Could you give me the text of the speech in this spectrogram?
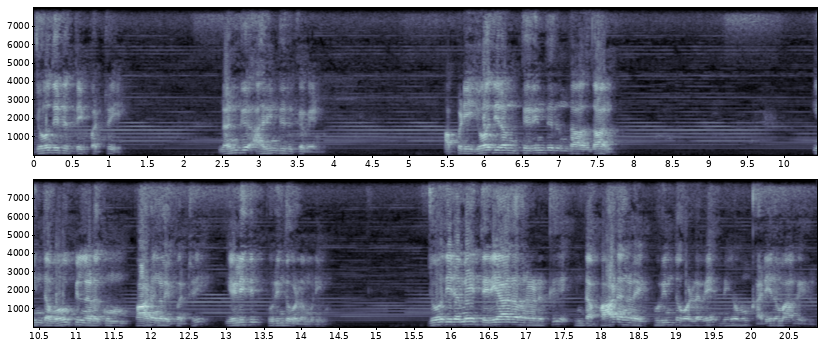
ஜோதிடத்தை பற்றி நன்கு அறிந்திருக்க வேண்டும். அப்படி ஜோதிடம் தெரிந்திருந்தால்தான் இந்த வகுப்பில் நடக்கும் பாடங்களை பற்றி எளிதில் புரிந்து கொள்ள முடியும். ஜோதிடமே தெரியாதவர்களுக்கு இந்த பாடங்களை புரிந்து கொள்ளவே மிகவும் கடினமாக இருக்கும்.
